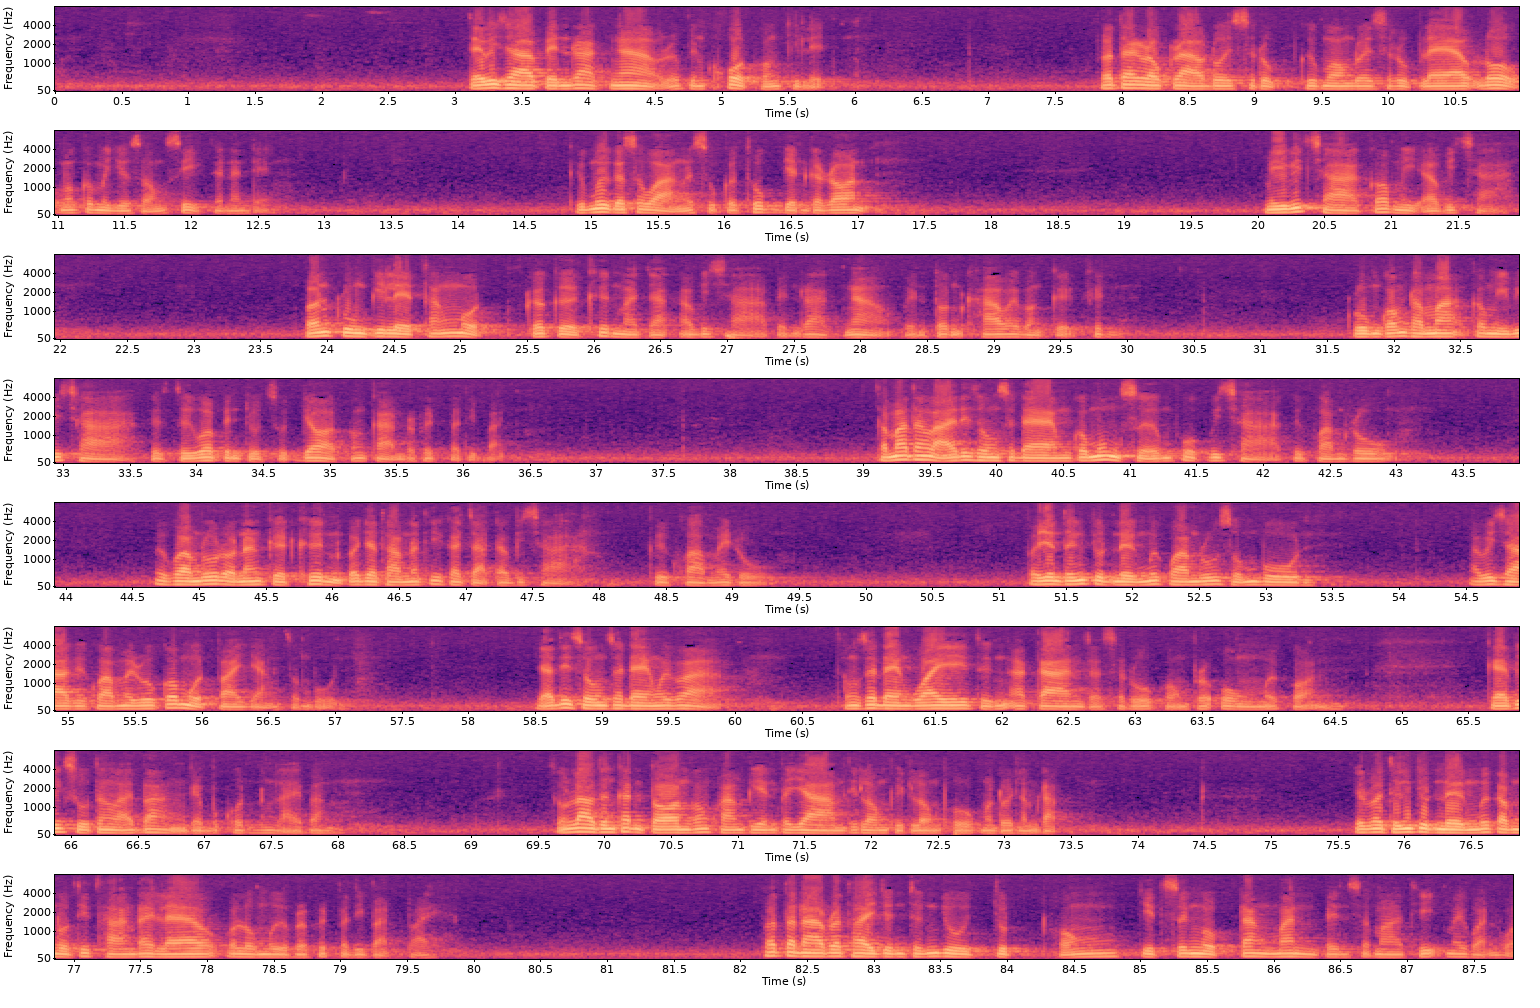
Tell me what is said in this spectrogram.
แต่วิชาเป็นรากง่าวหรือเป็นโคตรของกิเลส เพราะถ้าเรากล่าวโดยสรุปคือมองโดยสรุปแล้ว โลกมันก็มีอยู่สองซีกแต่นั้นเอง คือมืดกับสว่างและสุขกับทุกข์เย็นกับร้อน มีวิชาก็มีอวิชชา เพราะกลุ่มกิเลสทั้งหมดก็เกิดขึ้นมาจากอาวิชชาเป็นรากเง้าเป็นต้นข้าวให้บังเกิดขึ้น กลุ่มของธรรมะก็มีวิชาคือถือว่าเป็นจุดสุดยอดของการประพฤติปฏิบัติ ธรรมะทั้งหลายที่ทรงแสดงก็มุ่งเสริมพวกวิชาคือความรู้ เมื่อความรู้เหล่านั้นเกิดขึ้นก็จะทำหน้าที่กระจัดอวิชชาคือความไม่รู้พอจนถึงจุดหนึ่งเมื่อความรู้สมบูรณ์ อวิชชาคือความไม่รู้ก็หมดไปอย่างสมบูรณ์ อย่างที่ทรงแสดงไว้ว่า ทรงแสดงไว้ถึงอาการจัสรู้ของพระองค์เมื่อก่อน แก่ภิกษุทั้งหลายบ้าง แก่บุคคลทั้งหลายบ้างทรงเล่าถึงขั้นตอนของความเพียรพยายามที่ลองผิดลองถูกมาโดยลำดับจนมาถึงจุดหนึ่งเมื่อกำหนดทิศทางได้แล้วก็ลงมือประพฤติปฏิบัติไป พัฒนาประทัยจนถึงอยู่จุดของจิตสงบตั้งมั่นเป็นสมาธิไม่หวั่นไหว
